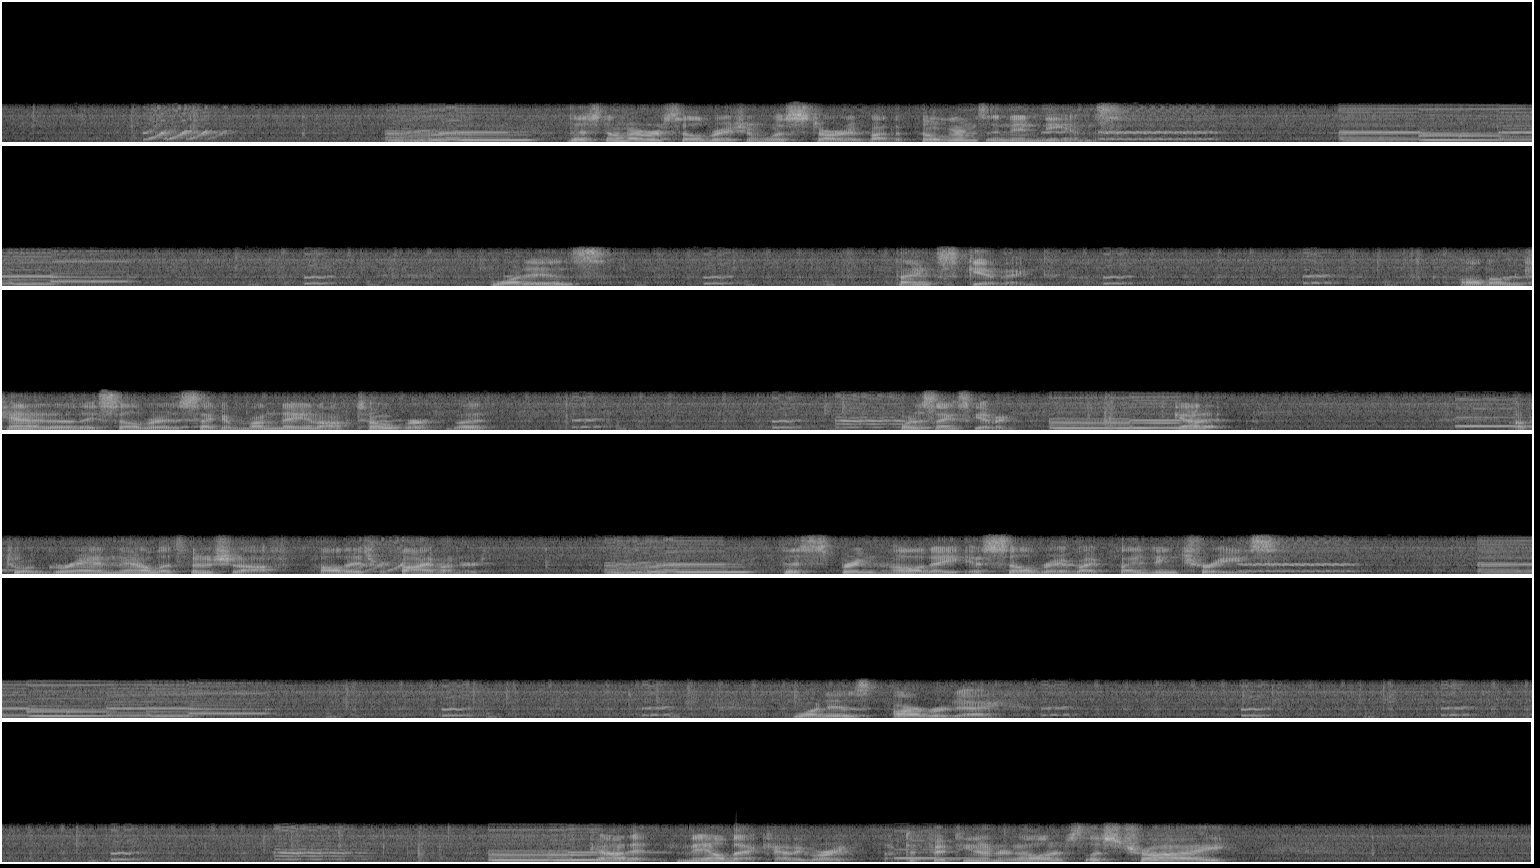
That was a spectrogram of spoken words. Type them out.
This November celebration was started by the Pilgrims and Indians. What is Thanksgiving? Although in Canada they celebrate the second Monday in October, but what is Thanksgiving? Got it. Up to a grand now. Let's finish it off. Holidays for 500. This spring holiday is celebrated by planting trees. What is Arbor Day? Got it. Nailed that category. Up to $1,500. Let's try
